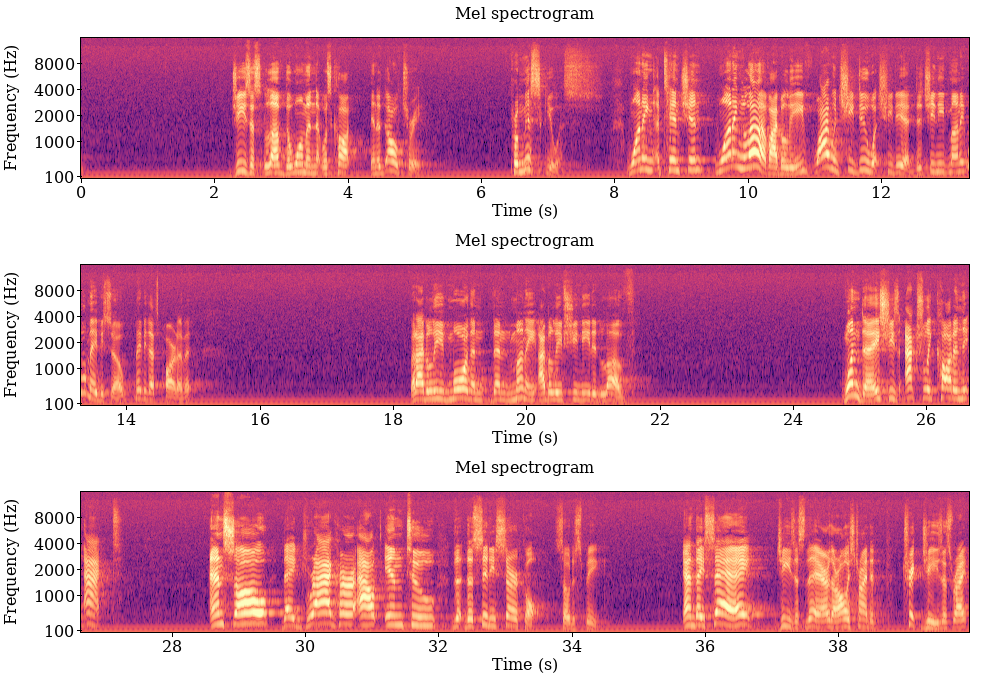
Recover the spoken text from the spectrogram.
Jesus loved the woman that was caught in adultery, promiscuous, wanting attention, wanting love, I believe. Why would she do what she did? Did she need money? Well, maybe so. Maybe that's part of it. But I believe more than, than money, I believe she needed love. One day, she's actually caught in the act. And so they drag her out into the, the city circle, so to speak. And they say, Jesus there, they're always trying to trick Jesus, right?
